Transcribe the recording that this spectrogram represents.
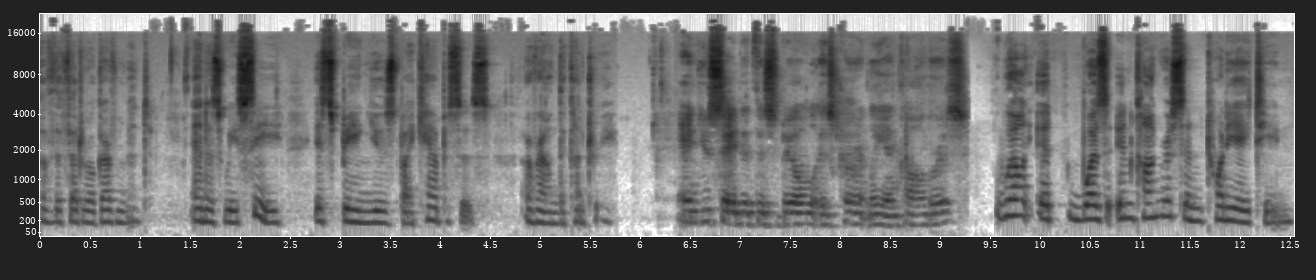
of the federal government. And as we see, it's being used by campuses around the country. And you say that this bill is currently in Congress? Well, it was in Congress in 2018.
